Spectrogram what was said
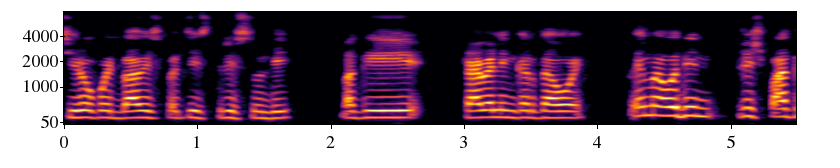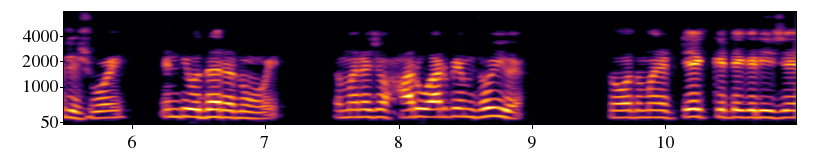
જીરો પોઈન્ટ બાવીસ, પચીસ, ત્રીસ સુધી. બાકી ટ્રાવેલિંગ કરતા હોય, તો એમાં વધીને ત્રીસ, પાંત્રીસ હોય, એનાથી વધારે ન હોય. તમારે જો સારું આરપીએમ જોઈએ તો તમારે ટેક કેટેગરી છે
